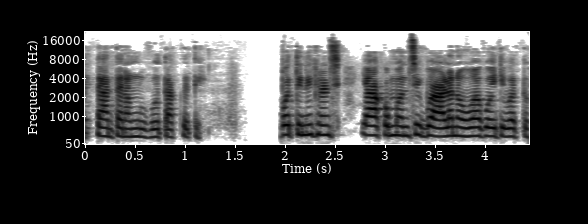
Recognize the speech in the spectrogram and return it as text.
ಎತ್ತ ಅಂತ ನಮಗೂ ಗೊತ್ತಾಗ್ತೈತಿ. ಗೊತ್ತೀನಿ ಫ್ರೆಂಡ್ಸ್ ಯಾಕೋ ಮನ್ಸಿಗೆ ಭಾಳ ನೋವಾಗೋಯ್ತು ಇವತ್ತು.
